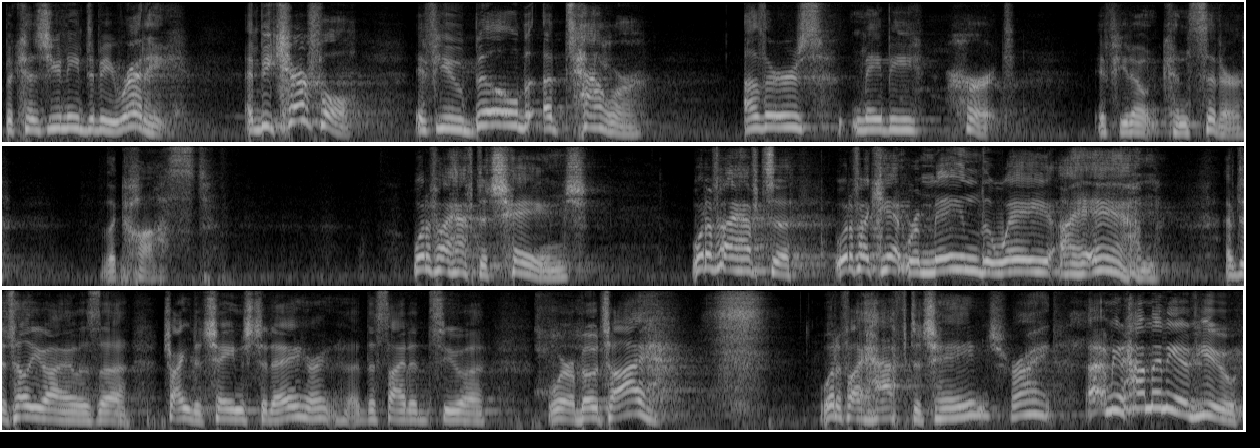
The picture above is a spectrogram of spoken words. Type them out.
because you need to be ready. And be careful if you build a tower, others may be hurt if you don't consider the cost. What if I have to change? What if I have to, what if I can't remain the way I am? I have to tell you, I was uh, trying to change today, right? I decided to uh, wear a bow tie. What if I have to change, right? I mean, how many of you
